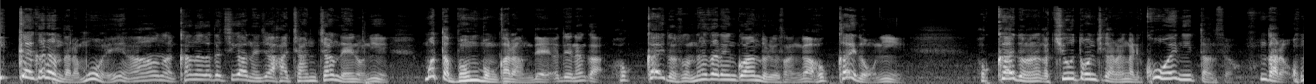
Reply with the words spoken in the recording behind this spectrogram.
一回絡んだらもうええやん。ああ、考え方違うね。じゃあ、はちゃんちゃんでええのに、またボンボン絡んで、で、なんか、北海道、そのナザレンコ・アンドリューさんが北海道に、北海道のなんか駐屯地かなんかに公園に行ったんですよ。ほんだら、お、己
